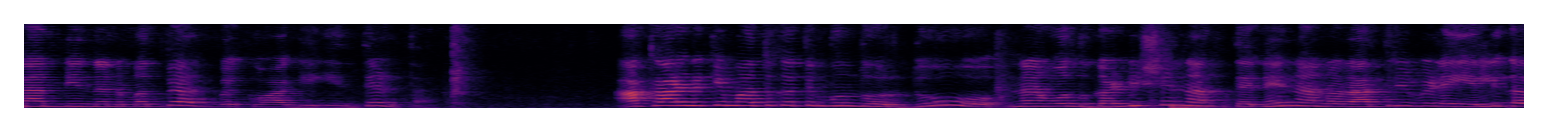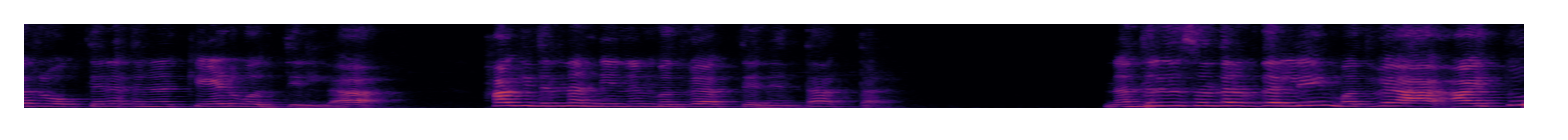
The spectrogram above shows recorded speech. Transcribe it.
ನಾನು ನಿನ್ನನ್ನು ಮದುವೆ ಆಗಬೇಕು ಹಾಗೆ ಅಂತ ಹೇಳ್ತಾನೆ ಆ ಕಾರಣಕ್ಕೆ ಮಾತುಕತೆ ಮುಂದುವರೆದು, ನಾನು ಒಂದು ಕಂಡೀಷನ್ ಆಗ್ತೇನೆ ನಾನು ರಾತ್ರಿ ವೇಳೆ ಎಲ್ಲಿಗಾದ್ರೂ ಹೋಗ್ತೇನೆ, ಅದನ್ನು ಕೇಳುವಂತಿಲ್ಲ. ಹಾಗಿದ್ರೆ ನಾನು ನಿನ್ನನ್ನು ಮದುವೆ ಆಗ್ತೇನೆ ಅಂತ ಆಗ್ತಾಳೆ. ನಂತರದ ಸಂದರ್ಭದಲ್ಲಿ ಮದುವೆ ಆಯಿತು.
